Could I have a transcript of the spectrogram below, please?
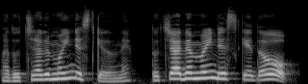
まあどちらでもいいんですけどね。どちらでもいいんですけど、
